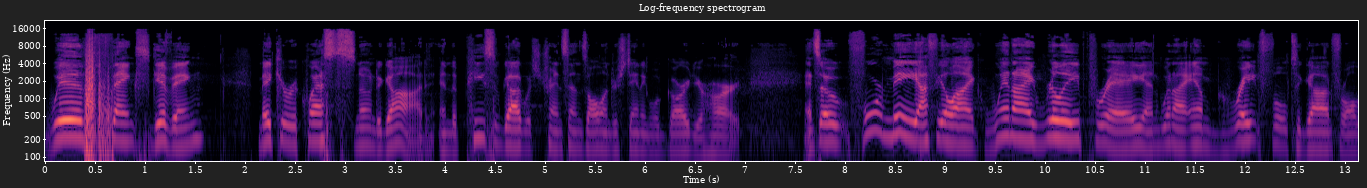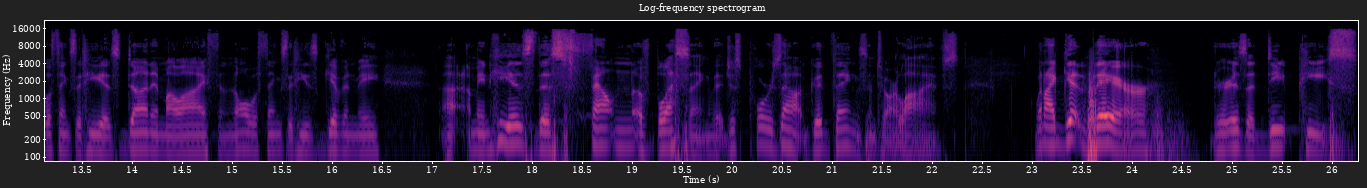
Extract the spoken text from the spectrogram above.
with thanksgiving. Make your requests known to God, and the peace of God, which transcends all understanding, will guard your heart. And so for me, I feel like when I really pray and when I am grateful to God for all the things that He has done in my life and all the things that He's given me, uh, I mean, He is this fountain of blessing that just pours out good things into our lives. When I get there, there is a deep peace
